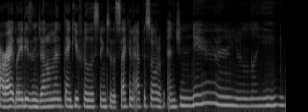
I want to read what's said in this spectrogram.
All right, ladies and gentlemen, thank you for listening to the second episode of Engineer Your Life.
